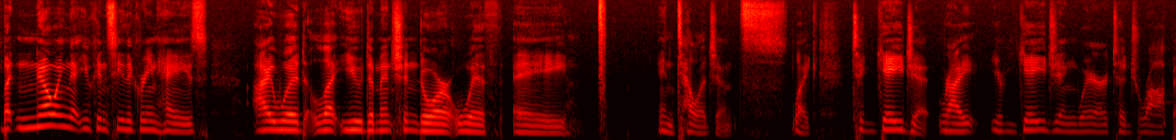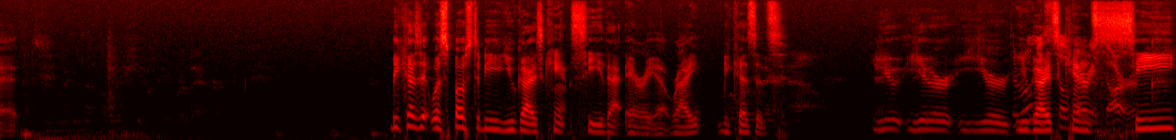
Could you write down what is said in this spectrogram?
But knowing that you can see the green haze, I would let you dimension door with a intelligence, like to gauge it. Right, you're gauging where to drop it. because it was supposed to be you guys can't see that area, right? Because it's you you're you're The you guys can see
